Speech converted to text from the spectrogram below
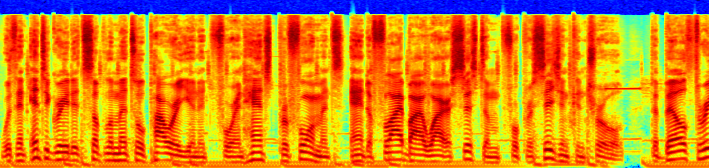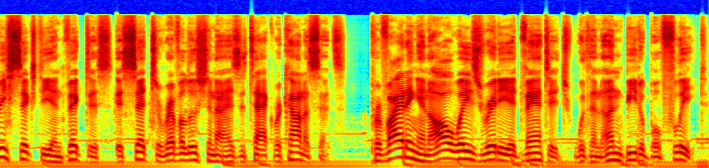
With an integrated supplemental power unit for enhanced performance and a fly-by-wire system for precision control, the Bell 360 Invictus is set to revolutionize attack reconnaissance, providing an always-ready advantage with an unbeatable fleet.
